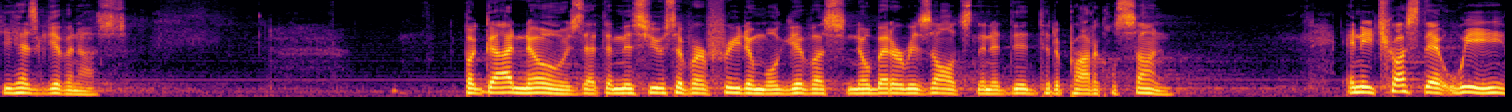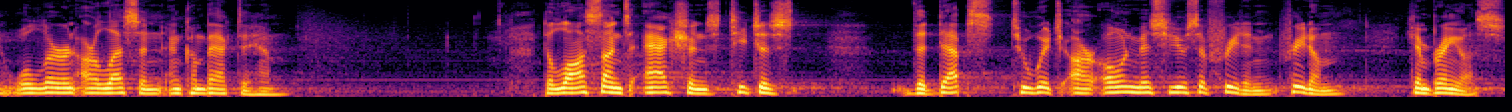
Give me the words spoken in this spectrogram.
he has given us. But God knows that the misuse of our freedom will give us no better results than it did to the prodigal son. And He trusts that we will learn our lesson and come back to Him. The lost son's actions teach us the depths to which our own misuse of freedom, freedom can bring us.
